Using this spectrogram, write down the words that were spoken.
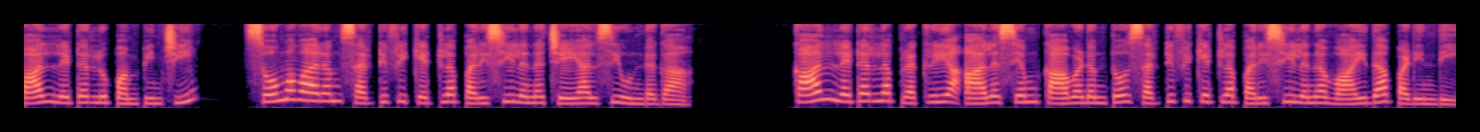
కాల్ లెటర్లు పంపించి సోమవారం సర్టిఫికెట్ల పరిశీలన చేయాల్సి ఉండగా కాల్ లెటర్ల ప్రక్రియ ఆలస్యం కావడంతో సర్టిఫికెట్ల పరిశీలన వాయిదా పడింది.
